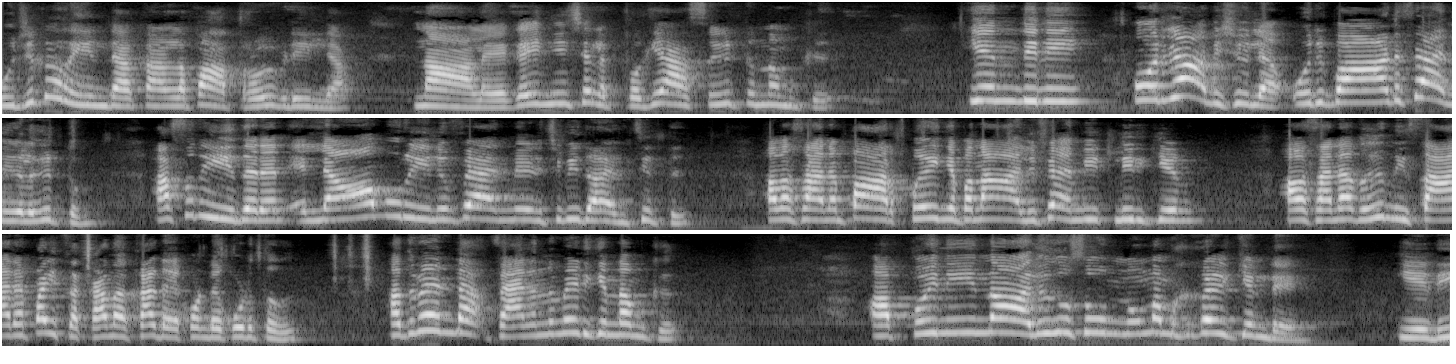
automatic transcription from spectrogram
ഒരു കറി ഉണ്ടാക്കാനുള്ള പാത്രവും ഇവിടെ ഇല്ല. നാളെ കഴിഞ്ഞ് ചിലപ്പോൾ ഗ്യാസ് കിട്ടും നമുക്ക്. എന്തിന്? ഒരാവശ്യമില്ല ഒരുപാട് ഫാനുകൾ കിട്ടും. ആ ശ്രീധരൻ എല്ലാ മുറിയിലും ഫാൻ മേടിച്ച് വിധാനിച്ചിട്ട്. അവസാനം പാർപ്പ് കഴിഞ്ഞപ്പോൾ നാല് ഫാൻ വീട്ടിലിരിക്കുകയാണ് അവസാനം അത് നിസാര പൈസ പൈസക്കാണ് കടയിൽ കൊണ്ടേ കൊടുത്തത്. അത് വേണ്ട ഫാനൊന്നും മേടിക്കണ്ട നമുക്ക്. അപ്പൊ ഇനി ഈ നാല് ദിവസം ഒന്നും നമുക്ക് കഴിക്കണ്ടേ? എടി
